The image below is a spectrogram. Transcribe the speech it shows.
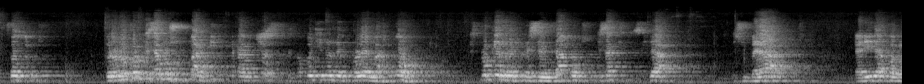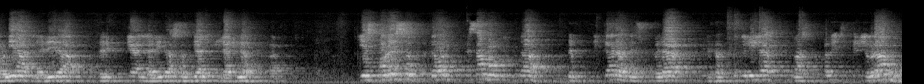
nosotros. Pero no porque seamos un partido maravilloso, que estamos llenos de problemas, no. Es porque representamos esa necesidad de superar la herida colonial, la herida territorial, la herida social y la herida. Y es por eso que esa voluntad de practicar, de superar estas heridas, las cuales celebramos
